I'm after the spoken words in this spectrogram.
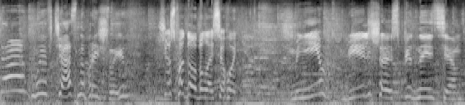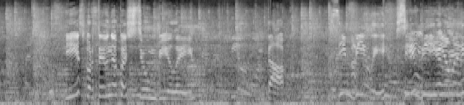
та ми вчасно прийшли. Що сподобалось сьогодні? Мені більше спідниці і спортивний костюм білий. Так, всім білий, всім білий.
